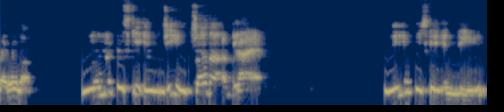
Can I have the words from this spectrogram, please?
पढ़ूँगा। नीलकुश की इंजील चौदह अध्याय। नीलकुश की इंजील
